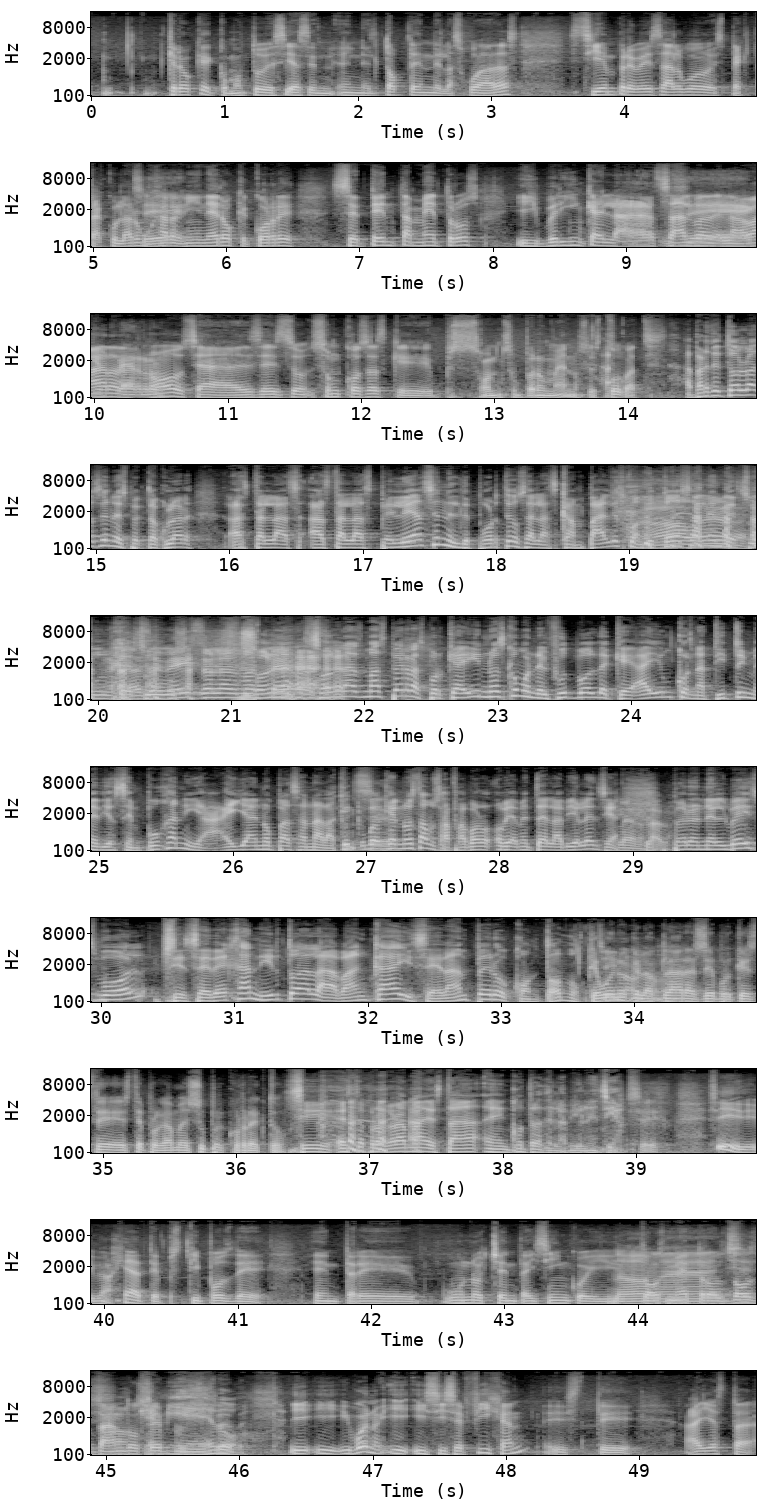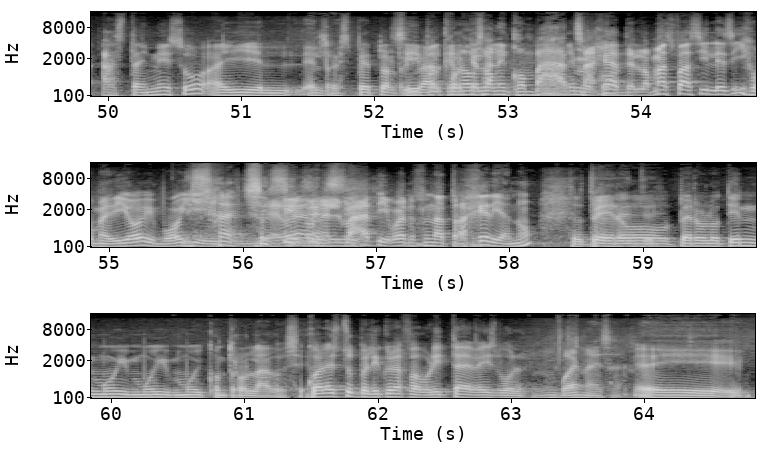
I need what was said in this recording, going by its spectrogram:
creo que como tú decías en, en el top 10 de las jugadas, siempre ves algo espectacular, Sí. un jardinero que corre 70 metros y brinca y la salva Sí, de la barda. ¿no? O sea, es- es- son- cosas que pues, son superhumanos estos cuates. Aparte todo lo hacen espectacular, hasta las hasta las peleas en el deporte, o sea, las campales cuando Ah, todos salen de, su, de sus- son las más son, perras. son las más perras, porque ahí no es como en el fútbol de que hay un conatito y medio se empujan y ahí ya no pasa nada. Que, que no estamos a favor, obviamente, de la violencia. Claro. Pero en el béisbol, si se dejan ir toda la banca y se dan, pero con todo. Qué bueno no, que lo no. aclaras, ¿eh? porque este, este programa es súper correcto. Sí, este programa está en contra de la violencia. Sí. Sí, imagínate, pues tipos de entre 1,85 y No 2 metros, dos dándose. qué pues, miedo. eh, y, y- y bueno, y, y si se fijan, este hay hasta, hasta en eso, hay el, el respeto al Sí, rival. porque no lo- salen con bats Imagínate, con- lo más fácil es, hijo, me dio y voy y Exacto, sí, sí, con sí. el bat y bueno, es una tragedia, ¿no? Totalmente. Pero, pero lo tienen muy, muy, muy controlado. ¿Cuál es tu película favorita de béisbol? Buena esa. Eh,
